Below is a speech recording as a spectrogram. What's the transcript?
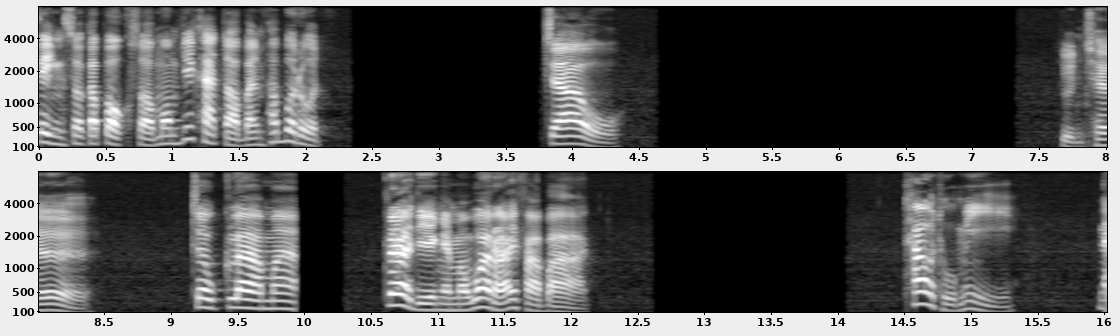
สิ่งสกปรกสวมมมที่ขัดต่อบรรพบุรุษ เจ้า หยุนเชอร์ เจ้ากล้ามาก กล้าดียังไงมาว่าร้ายฟาบาท เท่าถูหมี ใน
